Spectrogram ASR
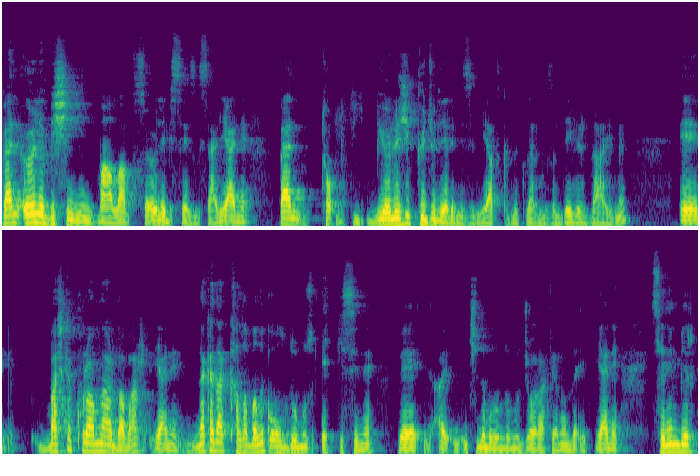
ben öyle bir şeyin bağlantısı, öyle bir sezgisel. Yani ben to- biyolojik güdülerimizin, yatkınlıklarımızın devir daimi. Ee, başka kuramlar da var. Yani ne kadar kalabalık olduğumuz etkisini ve içinde bulunduğumuz coğrafyanın da etki. Yani senin bir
